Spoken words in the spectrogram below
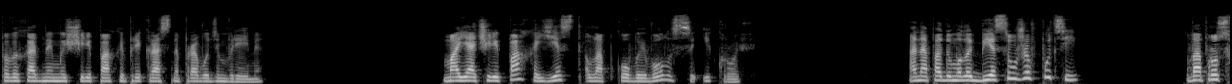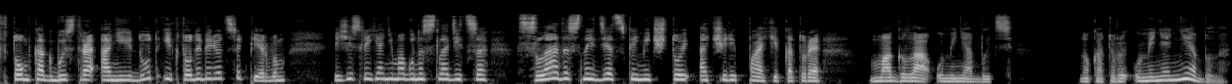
По выходным мы с черепахой прекрасно проводим время. Моя черепаха ест лобковые волосы и кровь. Она подумала, бесы уже в пути. Вопрос в том, как быстро они идут и кто доберется первым. Если я не могу насладиться сладостной детской мечтой о черепахе, которая могла у меня быть, но которой у меня не было,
